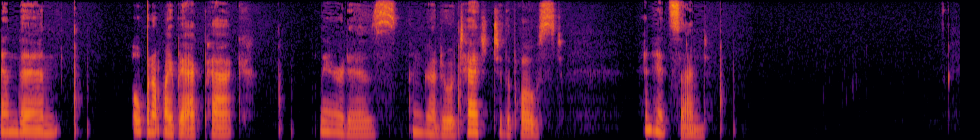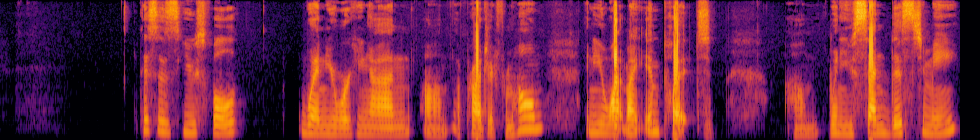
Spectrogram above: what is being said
and then open up my backpack. There it is. I'm going to attach it to the post and hit send. This is useful when you're working on um, a project from home and you want my input. Um, when you send this to me,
